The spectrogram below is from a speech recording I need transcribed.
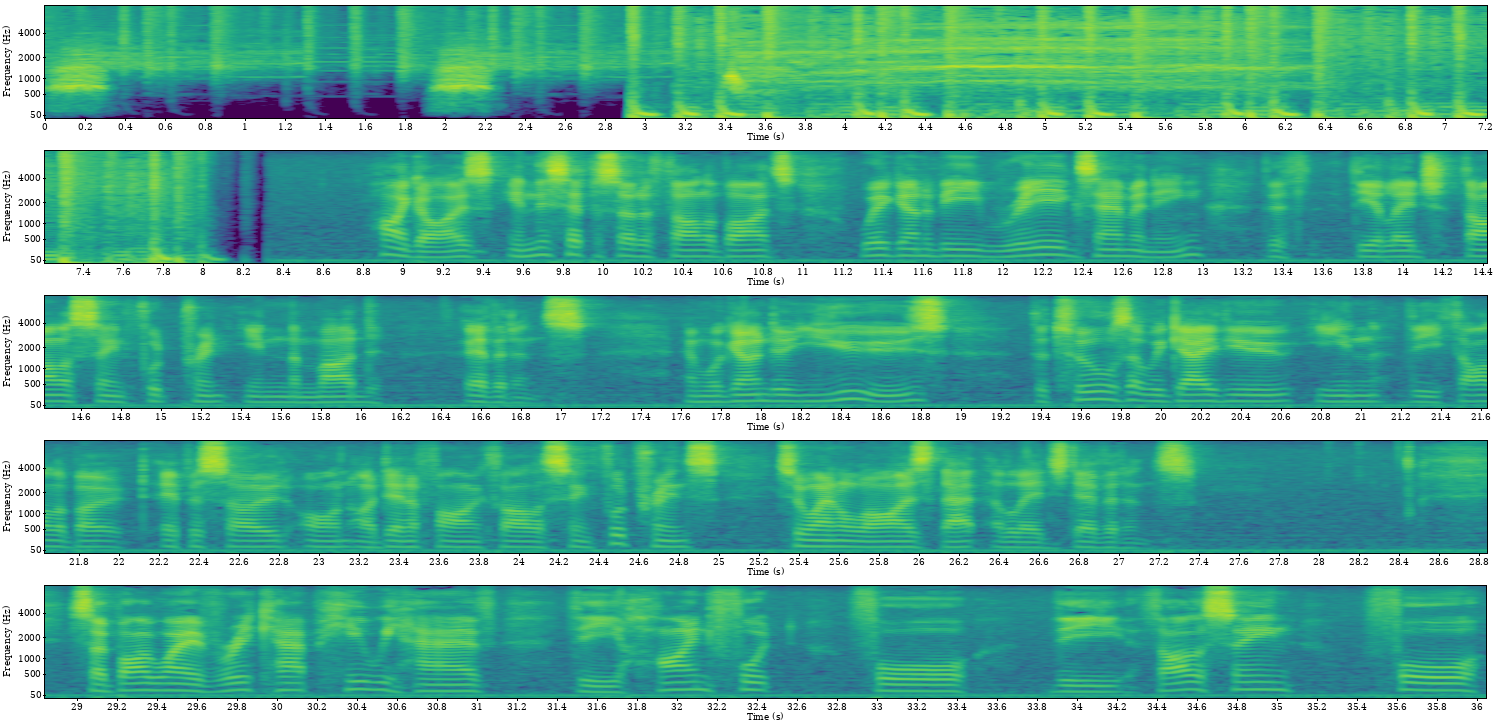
Hi guys, in this episode of Thylabites we're going to be re-examining the, the alleged thylacine footprint in the mud evidence and we're going to use the tools that we gave you in the Thylabite episode on identifying thylacine footprints to analyze that alleged evidence. So by way of recap here we have the hind foot for the thylacine, four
